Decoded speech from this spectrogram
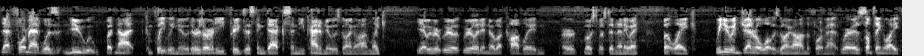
that format was new, but not completely new. There was already pre-existing decks, and you kind of knew what was going on. Like, yeah, we, re- we really didn't know about Caw-Blade, or most of us didn't anyway. But like, we knew in general what was going on in the format. Whereas something like,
